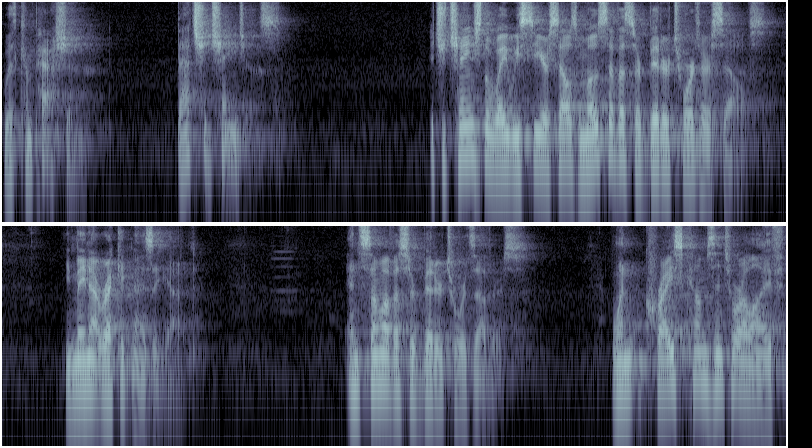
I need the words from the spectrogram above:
with compassion. That should change us. It should change the way we see ourselves. Most of us are bitter towards ourselves. You may not recognize it yet. And some of us are bitter towards others. When Christ comes into our life,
